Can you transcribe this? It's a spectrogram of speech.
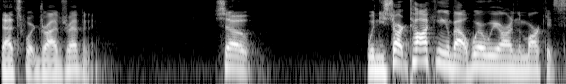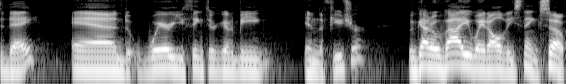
That's what drives revenue. So when you start talking about where we are in the markets today and where you think they're going to be in the future, we've got to evaluate all these things. So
